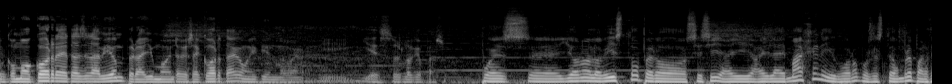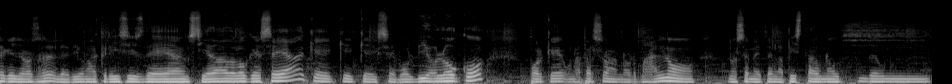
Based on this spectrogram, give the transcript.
Sí. cómo corre detrás del avión, pero hay un momento que se corta, como diciendo, bueno, y, y eso es lo que pasó. Pues eh, yo no lo he visto, pero sí, sí, hay, hay la imagen y bueno, pues este hombre parece que yo no sé, le dio una crisis de ansiedad o lo que sea, que, que- que se volvió loco porque una persona normal no, no se mete en la pista de un, au- de un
